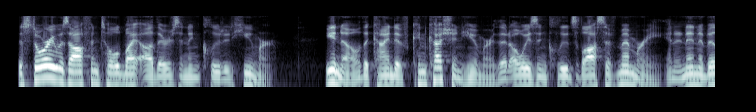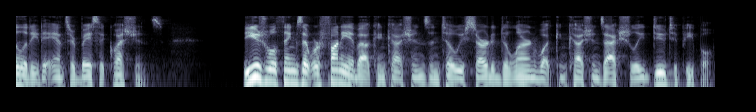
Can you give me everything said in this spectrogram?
The story was often told by others and included humor. You know, the kind of concussion humor that always includes loss of memory and an inability to answer basic questions. The usual things that were funny about concussions until we started to learn what concussions actually do to people.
